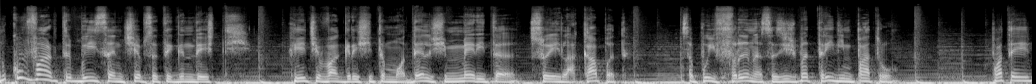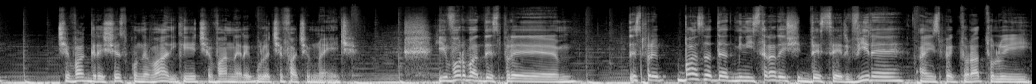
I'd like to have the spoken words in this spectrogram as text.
nu cumva ar trebui să începi să te gândești că e ceva greșit în model și merită să o iei la capăt? Să pui frână, să zici, bă, 3 din 4. Poate ceva greșesc undeva, adică e ceva în neregulă, ce facem noi aici? E vorba despre despre baza de administrare și deservire a Inspectoratului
